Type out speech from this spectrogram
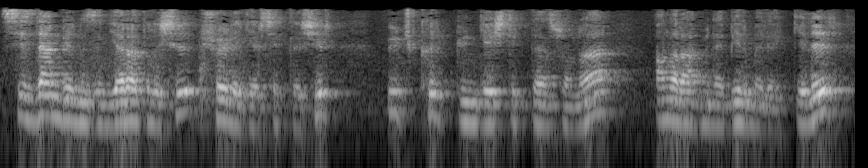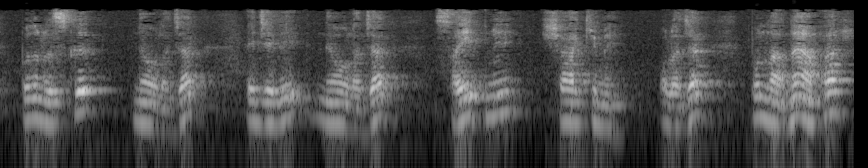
sizden birinizin yaratılışı şöyle gerçekleşir. 3-40 gün geçtikten sonra ana rahmine bir melek gelir. Bunun rızkı ne olacak? Eceli ne olacak? Said mi, Şaki mi olacak? Bunlar ne yapar?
